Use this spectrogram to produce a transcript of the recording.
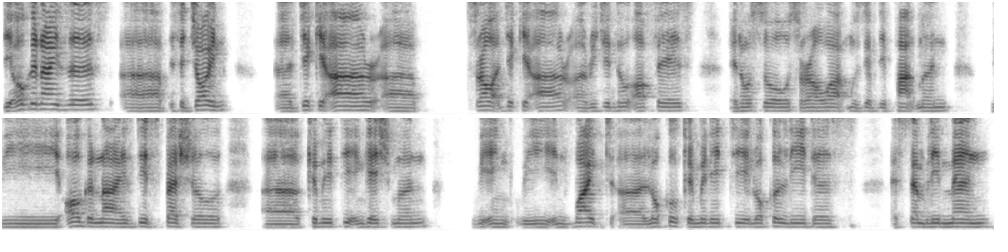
the organizers, it's a joint JKR, Sarawak JKR regional office, and also Sarawak Museum Department. We organize this special uh, community engagement. We, in, we invite uh, local community, local leaders, assemblymen,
